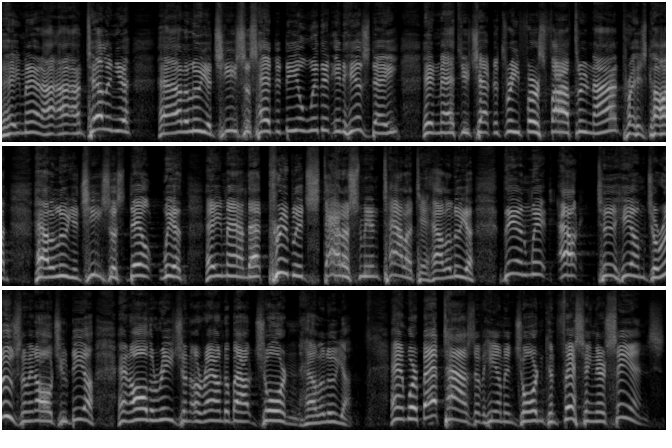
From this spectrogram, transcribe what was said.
Amen. I, am telling you, hallelujah. Jesus had to deal with it in his day in Matthew chapter 3, verse 5 through 9. Praise God. Hallelujah. Jesus dealt with, amen, that privileged status mentality. Hallelujah. Then went out to him Jerusalem and all Judea and all the region around about Jordan. Hallelujah. And were baptized of him in Jordan, confessing their sins.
